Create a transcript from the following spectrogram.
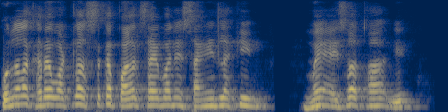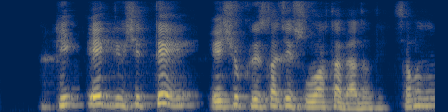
कोणाला खरं वाटलं असतं का? पालक साहेबांनी सांगितलं की मैं ऐसा था की एक दिवशी ते येशू ख्रिस्ताची सुवार्ता गाजवते समजलं?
